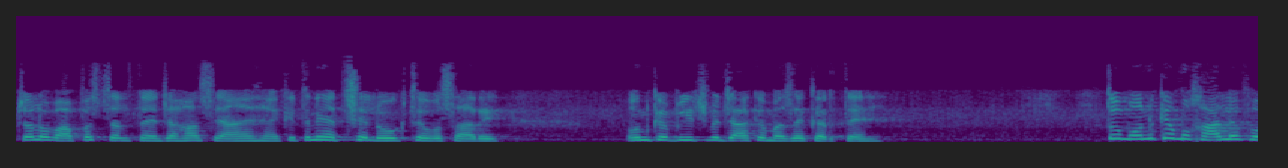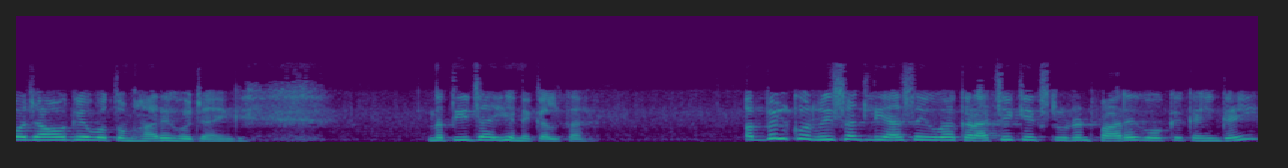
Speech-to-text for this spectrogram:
چلو واپس چلتے ہیں جہاں سے آئے ہیں۔ کتنے اچھے لوگ تھے وہ سارے۔ ان کے بیچ میں جا کے مزے کرتے ہیں۔ تم ان کے مخالف ہو جاؤ گے، وہ تمہارے ہو جائیں گے۔ نتیجہ یہ نکلتا ہے۔ اور بالکل ریسنٹلی ایسے ہوا، کراچی کی ایک اسٹوڈینٹ فارغ ہو کے کہیں گئی۔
